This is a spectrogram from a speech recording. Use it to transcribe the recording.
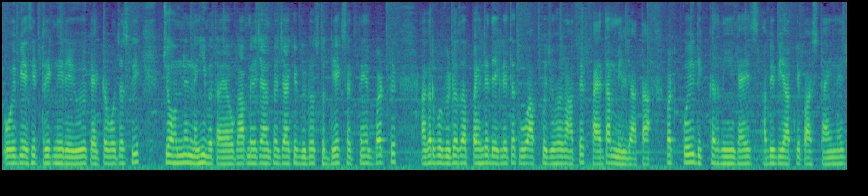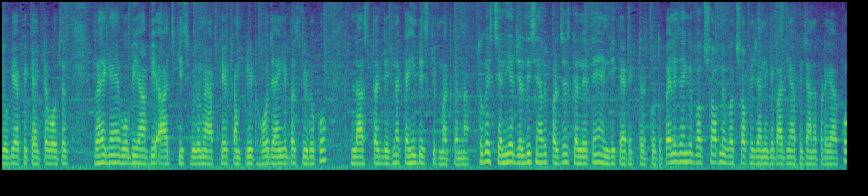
कोई भी ऐसी ट्रिक नहीं रही हुई कैरेक्टर वॉचेस की, जो हमने नहीं बताया होगा। आप मेरे चैनल पर जाके वीडियोज़ को देख सकते हैं बट अगर वो वीडियोज़ आप पहले देख लेते तो वो आपको जो है वहाँ पर फ़ायदा मिल जाता। बट कोई दिक्कत नहीं है गाइस अभी भी आपके पास टाइम है, जो भी आपके कैरेक्टर वॉचर्स रह गए हैं, वो भी आप भी आज की इस वीडियो में आपके कंप्लीट हो जाएँगे. बस वीडियो को लास्ट तक देखना, कहीं भी स्किप मत करना. तो गैस चलिए अब जल्दी से यहाँ पे परचेज कर लेते हैं एंडी कैरेक्टर को. तो पहले जाएँगे वर्कशॉप में. वर्कशॉप में जाने के बाद यहाँ पे जाना पड़ेगा आपको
